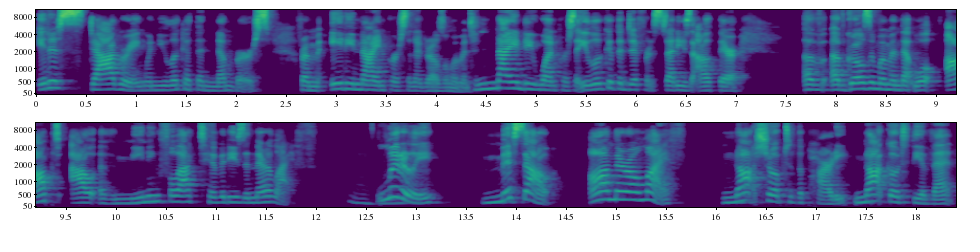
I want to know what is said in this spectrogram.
it is staggering when you look at the numbers from 89% of girls and women to 91%. You look at the different studies out there of, of girls and women that will opt out of meaningful activities in their life, mm-hmm. literally miss out on their own life not show up to the party, not go to the event,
